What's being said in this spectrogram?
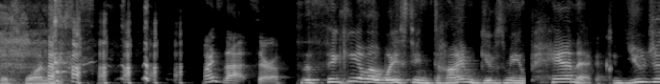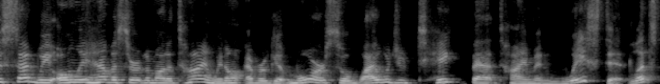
this one. Why is that, Sara? The thinking about wasting time gives me panic. You just said we only have a certain amount of time. We don't ever get more. So why would you take that time and waste it. Let's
